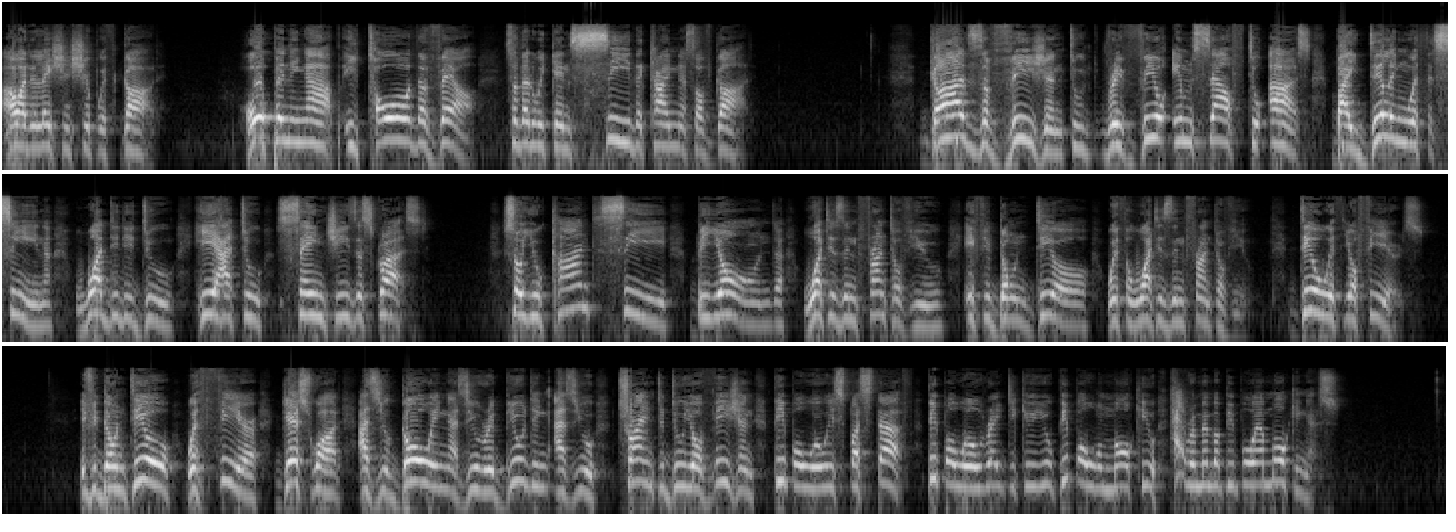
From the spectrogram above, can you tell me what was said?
our relationship with God. Opening up, He tore the veil so that we can see the kindness of God. God's vision to reveal himself to us by dealing with sin, what did he do? He had to send Jesus Christ. So you can't see beyond what is in front of you if you don't deal with what is in front of you. Deal with your fears. If you don't deal with fear, guess what? As you're going, as you're rebuilding, as you're trying to do your vision, people will whisper stuff. People will ridicule you. People will mock you. I remember people were mocking us.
